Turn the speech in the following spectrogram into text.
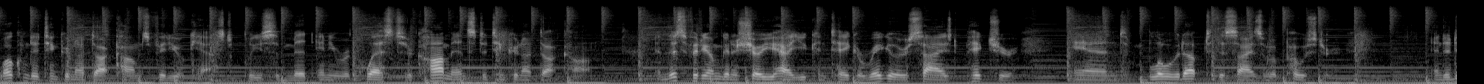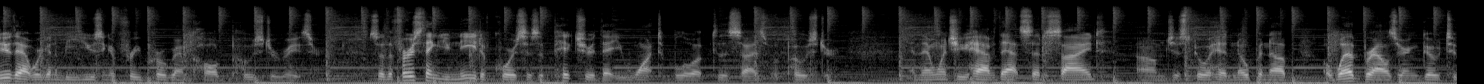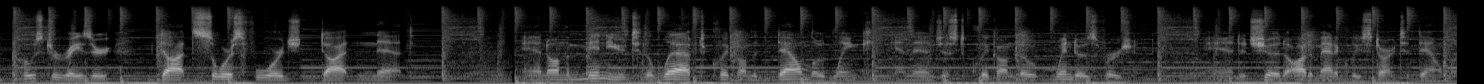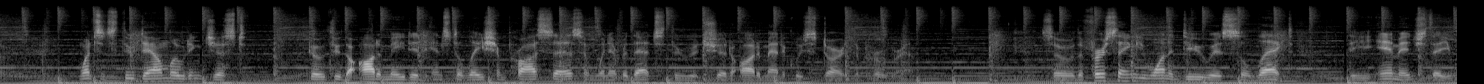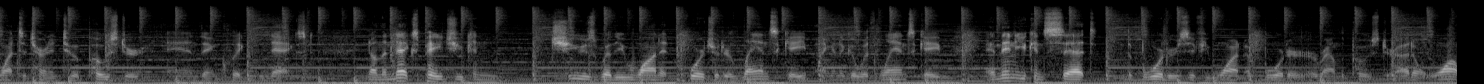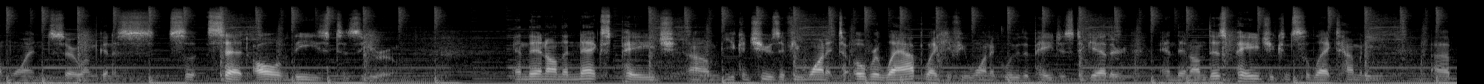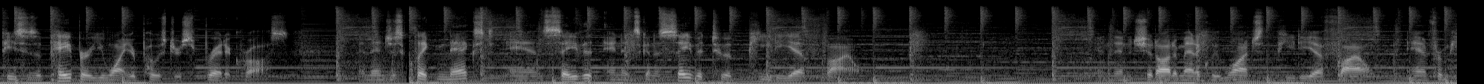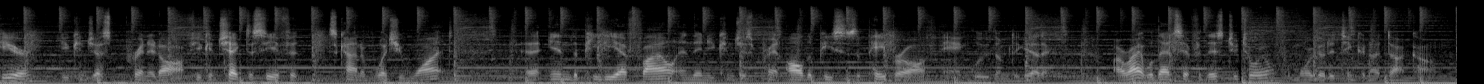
Welcome to Tinkernut.com's videocast. Please submit any requests or comments to Tinkernut.com. In this video I'm going to show you how you can take a regular sized picture and blow it up to the size of a poster. And to do that we're going to be using a free program called PosteRazor. So the first thing you need of course is a picture that you want to blow up to the size of a poster. And then once you have that set aside, um, just go ahead and open up a web browser and go to posterazor.sourceforge.net and on the menu to the left click on the download link and then just click on the Windows version and it should automatically start to download. Once it's through downloading just go through the automated installation process and whenever that's through it should automatically start the program. So the first thing you want to do is select the image that you want to turn into a poster and then click next. Now on the next page you can choose whether you want it portrait or landscape. I'm going to go with landscape and then you can set the borders if you want a border around the poster. I don't want one so I'm going to set all of these to zero and then on the next page um, you can choose if you want it to overlap like if you want to glue the pages together. And then on this page you can select how many uh, pieces of paper you want your poster spread across. And then just click next and save it and it's going to save it to a PDF file. And then it should automatically launch the PDF file. And from here you can just print it off. You can check to see if it's kind of what you want Uh, in the PDF file and then you can just print all the pieces of paper off and glue them together. Alright, well that's it for this tutorial. For more go to tinkernut.com.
